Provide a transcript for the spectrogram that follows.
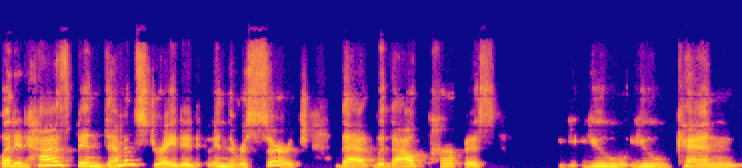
But it has been demonstrated in the research that without purpose, you you can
